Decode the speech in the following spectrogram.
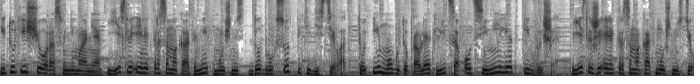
И тут еще раз внимание. Если электросамокат имеет мощность до 250 Вт, то им могут управлять лица от 7 лет и выше. Если же электросамокат мощностью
